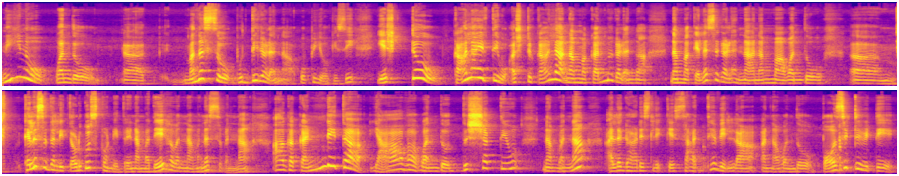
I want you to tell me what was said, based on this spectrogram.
ನೀನು ಒಂದು ಮನಸ್ಸು ಬುದ್ಧಿಗಳನ್ನು ಉಪಯೋಗಿಸಿ ಎಷ್ಟು ಕಾಲ ಇರ್ತೀವೋ ಅಷ್ಟು ಕಾಲ ನಮ್ಮ ಕರ್ಮಗಳನ್ನು ನಮ್ಮ ಕೆಲಸಗಳನ್ನು ನಮ್ಮ ಒಂದು ಕೆಲಸದಲ್ಲಿ ತೊಡಗಿಸ್ಕೊಂಡಿದ್ರೆ ನಮ್ಮ ದೇಹವನ್ನು ಮನಸ್ಸನ್ನು ಆಗ ಖಂಡಿತ ಯಾವ ಒಂದು ದುಶ್ಶಕ್ತಿಯು ನಮ್ಮನ್ನು ಅಲಗಾಡಿಸಲಿಕ್ಕೆ ಸಾಧ್ಯವಿಲ್ಲ ಅನ್ನೋ ಒಂದು ಪಾಸಿಟಿವಿಟಿ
